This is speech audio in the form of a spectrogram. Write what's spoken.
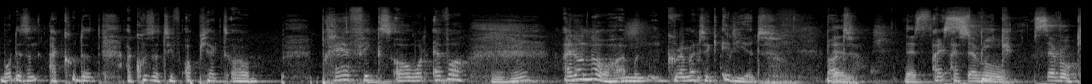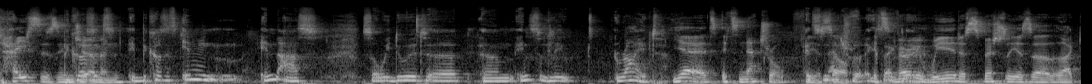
what is an accusative, accusative object or prefix or whatever. I don't know. I'm a grammatic idiot. But there's, there's I- I several speak. several cases in because German. it's, because it's in in us, so we do it uh, um, instantly right. Yeah, it's it's natural for It's yourself. natural, It's very weird, especially as a like.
